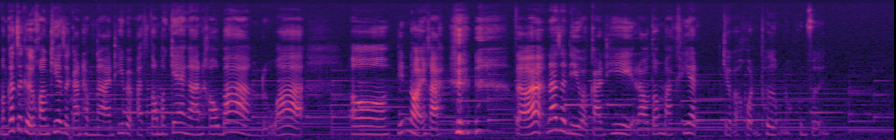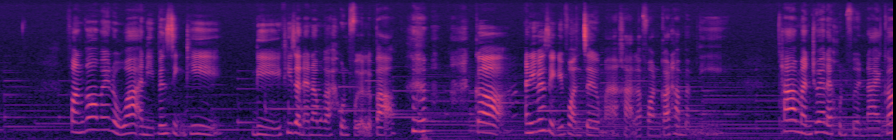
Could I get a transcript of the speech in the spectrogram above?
มันก็จะเกิดความเครียดจากการทำงานที่แบบอาจจะต้องมาแก้งานเขาบ้างหรือว่าเออนิดหน่อยค่ะ แต่ว่าน่าจะดีกว่าการที่เราต้องมาเครียดเกี่ยวกับคนเพิ่มเนาะคุณเฟิร์นฟอนก็ไม่รู้ว่าอันนี้เป็นสิ่งที่ดีที่จะแนะนำกับคุณเฟิร์นหรือเปล่า ก็อันนี้เป็นสิ่งที่ฟอนเจอมาค่ะ แล้วฟอนก็ทำแบบนี้ ถ้ามันช่วยอะไรคุณเฟิร์นได้ก็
